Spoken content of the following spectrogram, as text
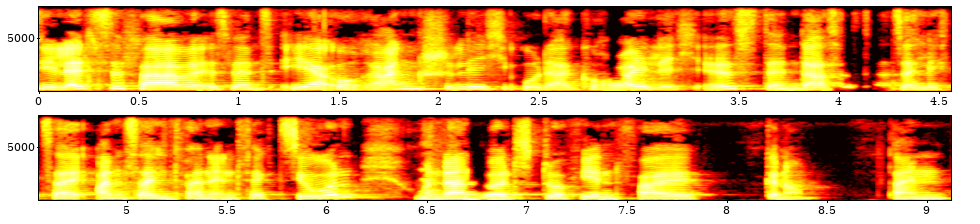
Die letzte Farbe ist, wenn es eher orangelich oder gräulich ist, denn mhm. das ist tatsächlich Anzeichen für eine Infektion. Und dann solltest du auf jeden Fall, genau, deinen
